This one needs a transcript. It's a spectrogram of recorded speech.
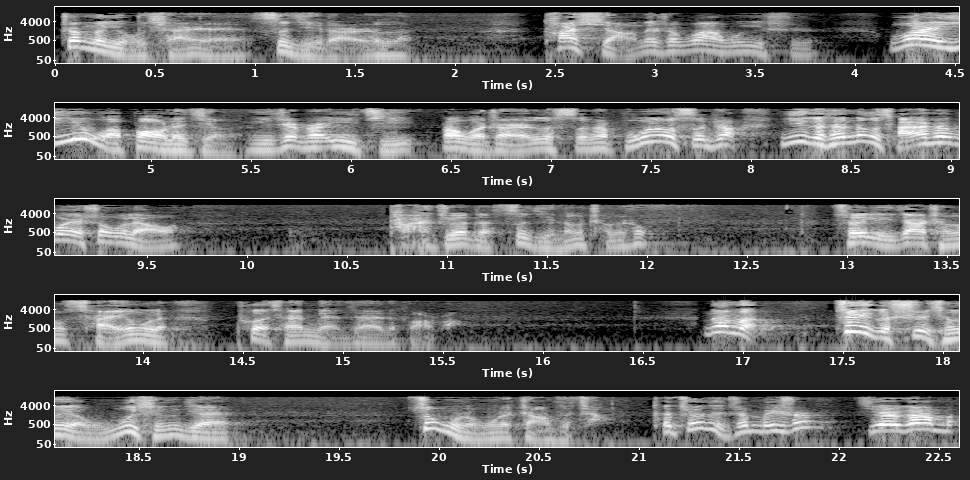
这么有钱人自己的儿子，他想的是万无一失。万一我报了警，你这边一急把我这儿子撕票，不用撕票，你给他弄残废，我也受不了啊。他觉得自己能承受，所以李嘉诚采用了破财免灾的方法。那么这个事情也无形间纵容了张子强，他觉得这没事接着干吧。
